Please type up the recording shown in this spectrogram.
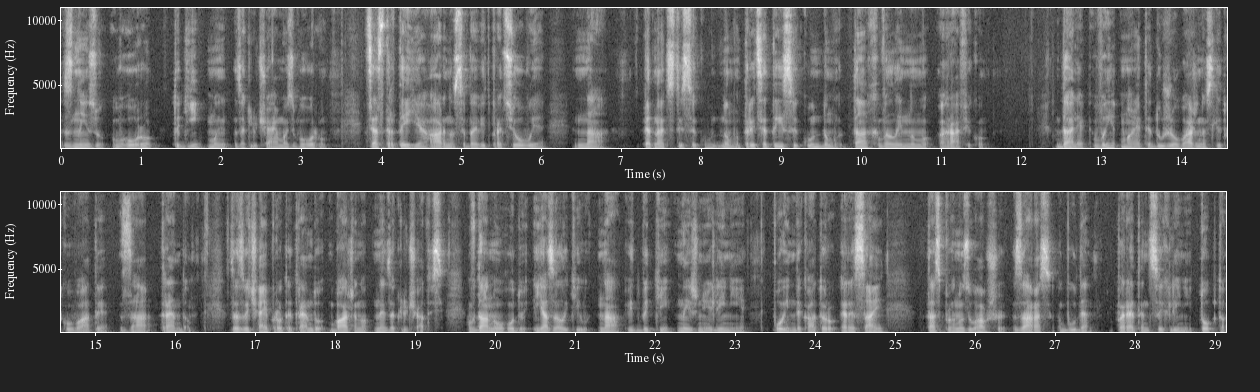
знизу вгору, тоді ми заключаємось вгору. Ця стратегія гарно себе відпрацьовує на 15-секундному, 30-секундному та хвилинному графіку. Далі ви маєте дуже уважно слідкувати за трендом. Зазвичай проти тренду бажано не заключатись. В дану угоду я залетів на відбитті нижньої лінії по індикатору RSI та спрогнозував, що зараз буде перетин цих ліній. Тобто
